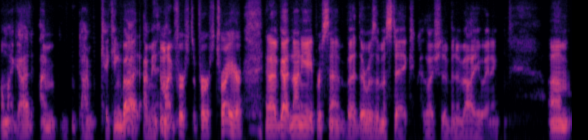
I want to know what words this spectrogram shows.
Oh my God, I'm I'm kicking butt. I mean, my first first try here, and I've got 98%, but there was a mistake because I should have been evaluating. Um,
